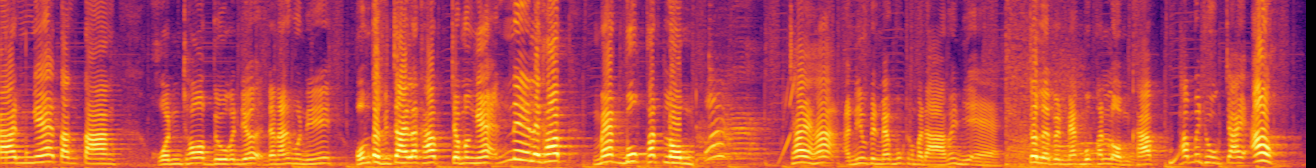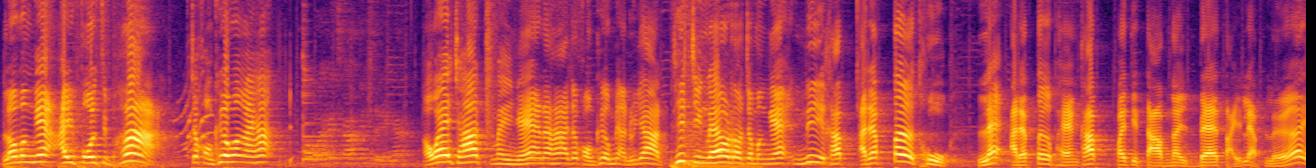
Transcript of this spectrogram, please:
การแงะต่างๆ คนชอบดูกันเยอะ ดังนั้นวันนี้ ผมตัดสินใจแล้วครับ จะมาแงะนี่เลยครับ macbook พัดลม ใช่ฮะ อันนี้มันเป็น macbook ธรรมดาไม่มีแอร์ ก็เลยเป็น macbook พัดลมครับถ้าไม่ถูกใจ เอ้า เรามาแงะ iPhone 15 เจ้าของเครื่องว่าไงฮะ เอาไว้ให้ชาร์จไม่แงะนะฮะ เจ้าของเครื่องไม่อนุญาต ที่จริงแล้วเราจะมาแงะนี่ครับอะแดปเตอร์ถูกและอะแดปเตอร์แพงครับ ไปติดตามในแบร์ไตแลบเลย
